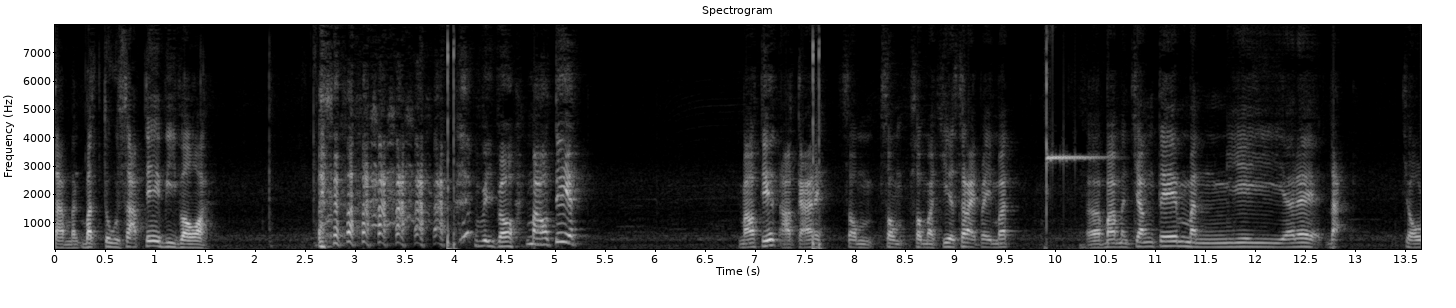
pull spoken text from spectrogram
តែមិនបិទទូរស័ព្ទទេ Vivo អា Vivo មកទៀតមកទៀតអត់កើតទេសុំសុំសុំអធិស្ឋានប្រិមិត្តអឺបើមិនចឹងទេមិនងាយទេដាក់ចូល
